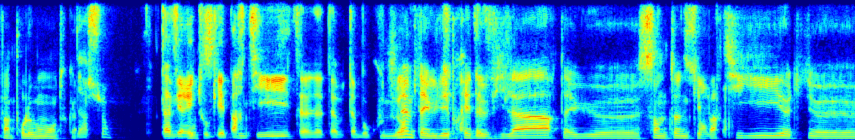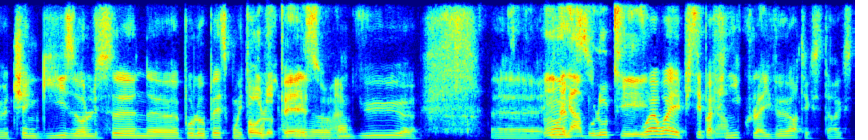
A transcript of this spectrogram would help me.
Enfin, pour le moment en tout cas. Bien sûr. T'as Veritou qui est parti, t'as as, beaucoup de joueurs. Même t'as eu les prêts de Villar, t'as eu euh, Santon qui est parti, euh, euh Cengiz, Olsen, euh, Paul Lopez qui ont été vendus. il y a un boulot qui est. Ouais, ouais, et puis c'est pas fini, Clivert, etc., etc.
